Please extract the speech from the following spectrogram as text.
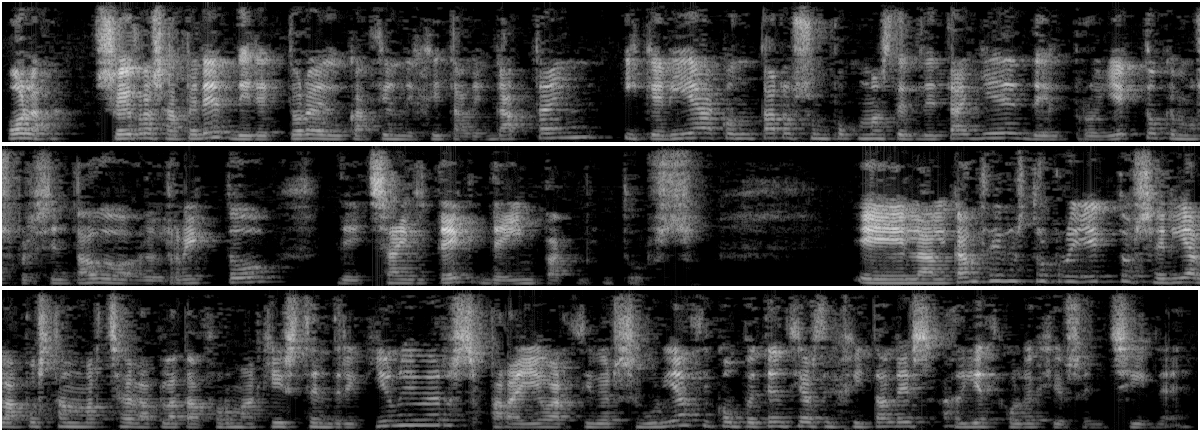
Hola, soy Rosa Pérez, directora de Educación Digital en Captime y quería contaros un poco más del detalle del proyecto que hemos presentado al recto de Child Tech de Impact Ventures. El alcance de nuestro proyecto sería la puesta en marcha de la plataforma Kids-Centric Universe para llevar ciberseguridad y competencias digitales a 10 colegios en Chile.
